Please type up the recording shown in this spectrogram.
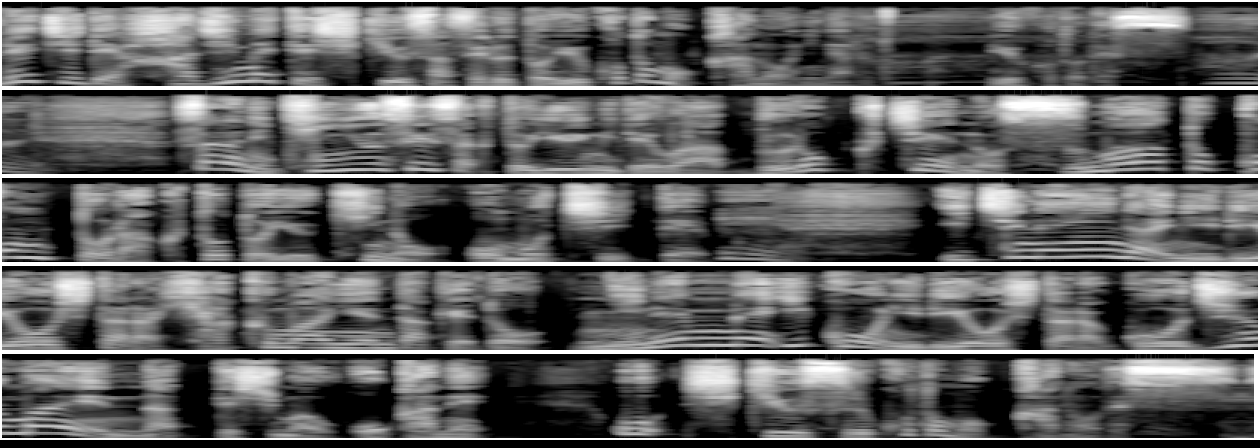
レジで初めて支給させるということも可能になると。いうことです。はい、さらに金融政策という意味では、ブロックチェーンのスマートコントラクトという機能を用いて、ええ、1年以内に利用したら100万円だけど、2年目以降に利用したら50万円になってしまうお金を支給することも可能です。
